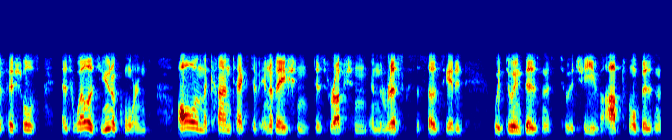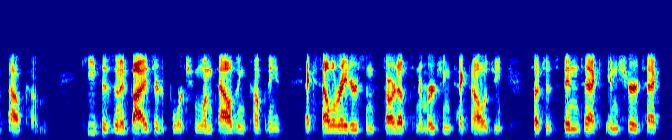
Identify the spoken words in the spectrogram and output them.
officials, as well as unicorns, all in the context of innovation, disruption, and the risks associated with doing business to achieve optimal business outcomes. Keith is an advisor to Fortune 1000 companies, accelerators, and startups in emerging technology such as fintech, insurtech,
